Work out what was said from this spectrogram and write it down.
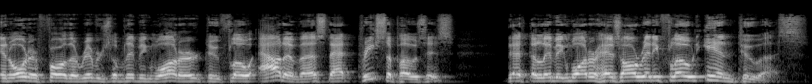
in order for the rivers of living water to flow out of us, that presupposes that the living water has already flowed into us.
